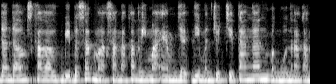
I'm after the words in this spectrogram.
dan dalam skala lebih besar melaksanakan 5M. Jadi mencuci tangan, menggunakan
